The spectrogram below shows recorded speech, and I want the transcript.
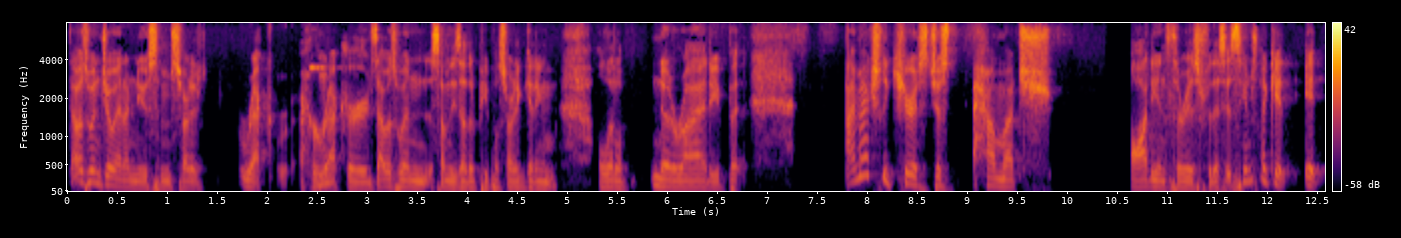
that was when Joanna Newsom started rec- her Mhm. records. That was when some of these other people started getting a little notoriety. But I'm actually curious just how much audience there is for this. It seems like it it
